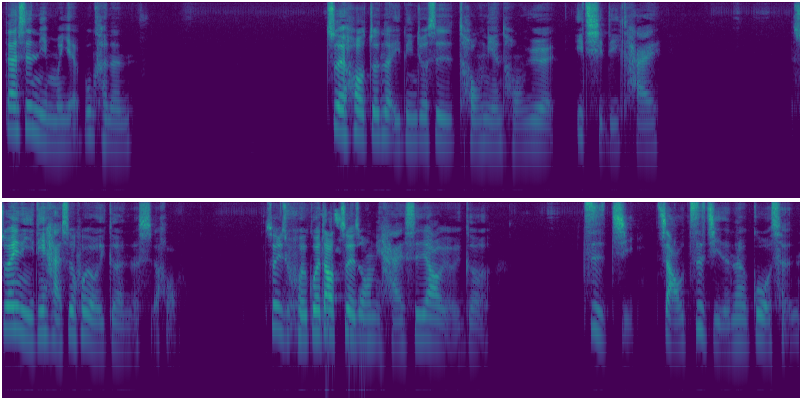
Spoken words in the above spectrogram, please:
但是你们也不可能最后真的一定就是同年同月一起离开，所以你一定还是会有一个人的时候。所以回归到最终，你还是要有一个自己找自己的那个过程，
